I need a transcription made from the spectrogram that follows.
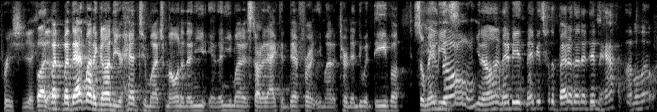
appreciate but that. but but that might have gone to your head too much, Moan, and then you and then you might have started acting different. You might have turned into a diva. So maybe you know. it's you know maybe maybe it's for the better that it didn't happen. I don't know.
